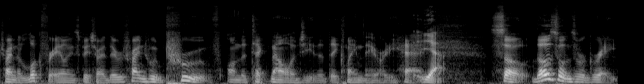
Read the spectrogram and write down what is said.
trying to look for alien space drives. They were trying to improve on the technology that they claimed they already had. Yeah. So those ones were great.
